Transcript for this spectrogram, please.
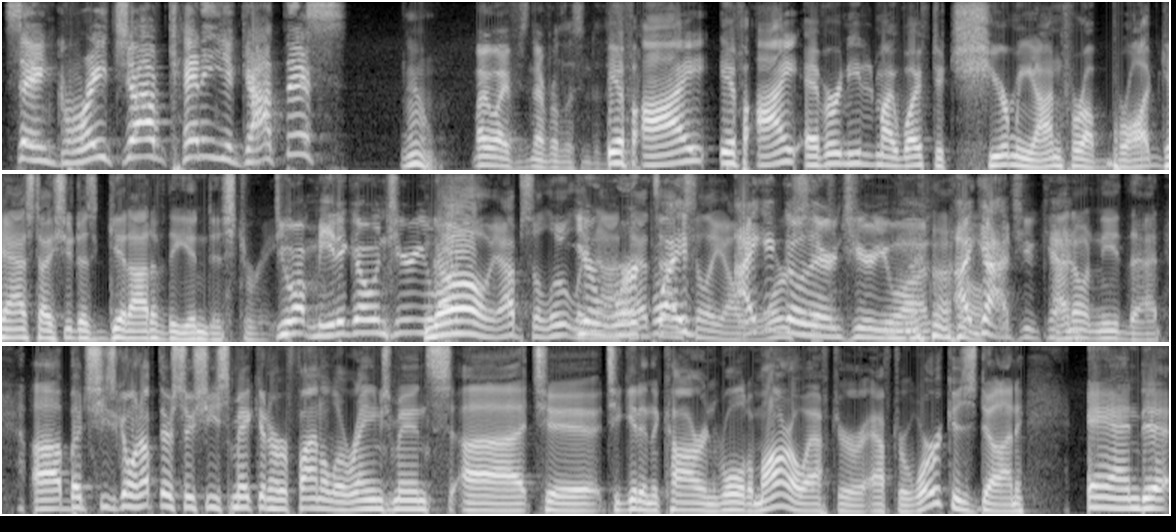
saying, "Great job, Kenny! You got this." No. My wife has never listened to this. If I if I ever needed my wife to cheer me on for a broadcast, I should just get out of the industry. Do you want me to go and cheer you on? no, absolutely Your not. work That's wife? actually I can go there and cheer you on. I got you, Ken. I don't need that. Uh, but she's going up there, so she's making her final arrangements uh, to to get in the car and roll tomorrow after after work is done. And uh,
